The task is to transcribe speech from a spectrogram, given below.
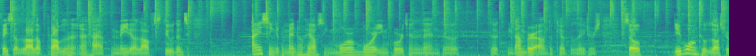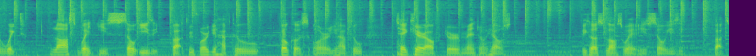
faced a lot of problems, I have made a lot of students. I think the mental health is more more important than the the number on the calculators. So if you want to lose your weight, lost weight is so easy, but before you have to focus or you have to take care of your mental health because lost weight is so easy. But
